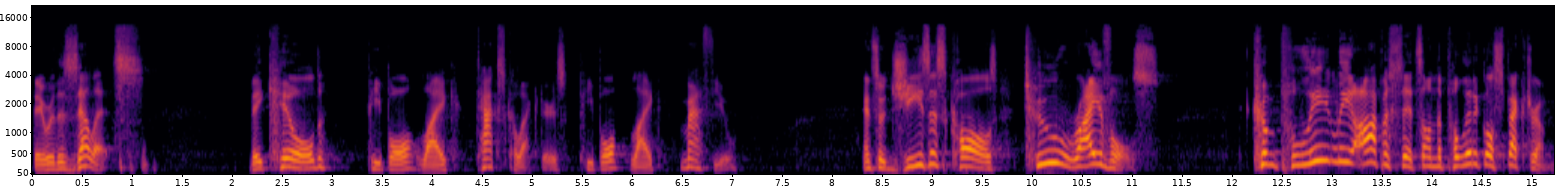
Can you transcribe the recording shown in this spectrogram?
They were the zealots. They killed people like tax collectors, people like Matthew. And so Jesus calls two rivals, completely opposites on the political spectrum.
